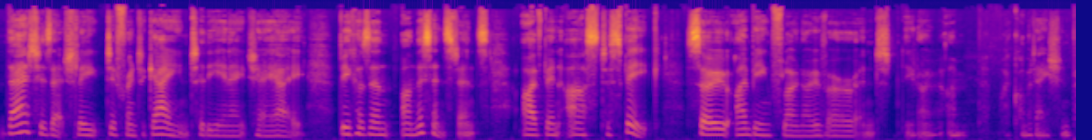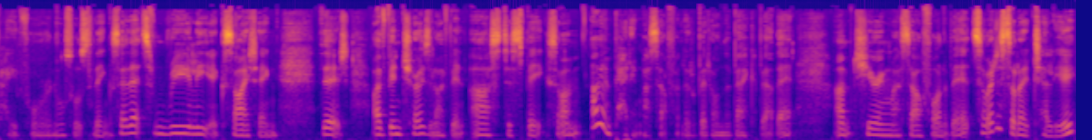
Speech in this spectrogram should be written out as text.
that is actually different again to the NHAA because in, on this instance, I've been asked to speak. So I'm being flown over and, you know, I'm accommodation paid for and all sorts of things. So that's really exciting that I've been chosen, I've been asked to speak. So I'm, I'm patting myself a little bit on the back about that. I'm cheering myself on a bit. So I just thought I'd tell you.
